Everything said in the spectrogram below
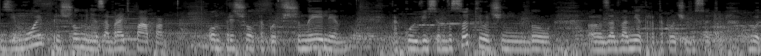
зимой пришел меня забрать папа. Он пришел такой в шинели, такой весь, он высокий очень был, э, за два метра такой очень высокий. Вот,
